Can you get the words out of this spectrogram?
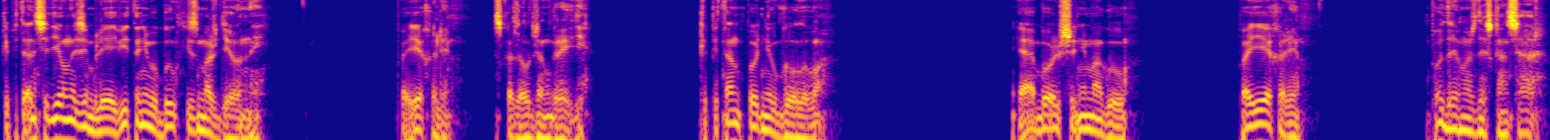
Капитан сидел на земле, вид у него был изможденный. «Поехали», — сказал Джон Грейди. Капитан поднял голову. «Я больше не могу. Поехали. Podemos descansar.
